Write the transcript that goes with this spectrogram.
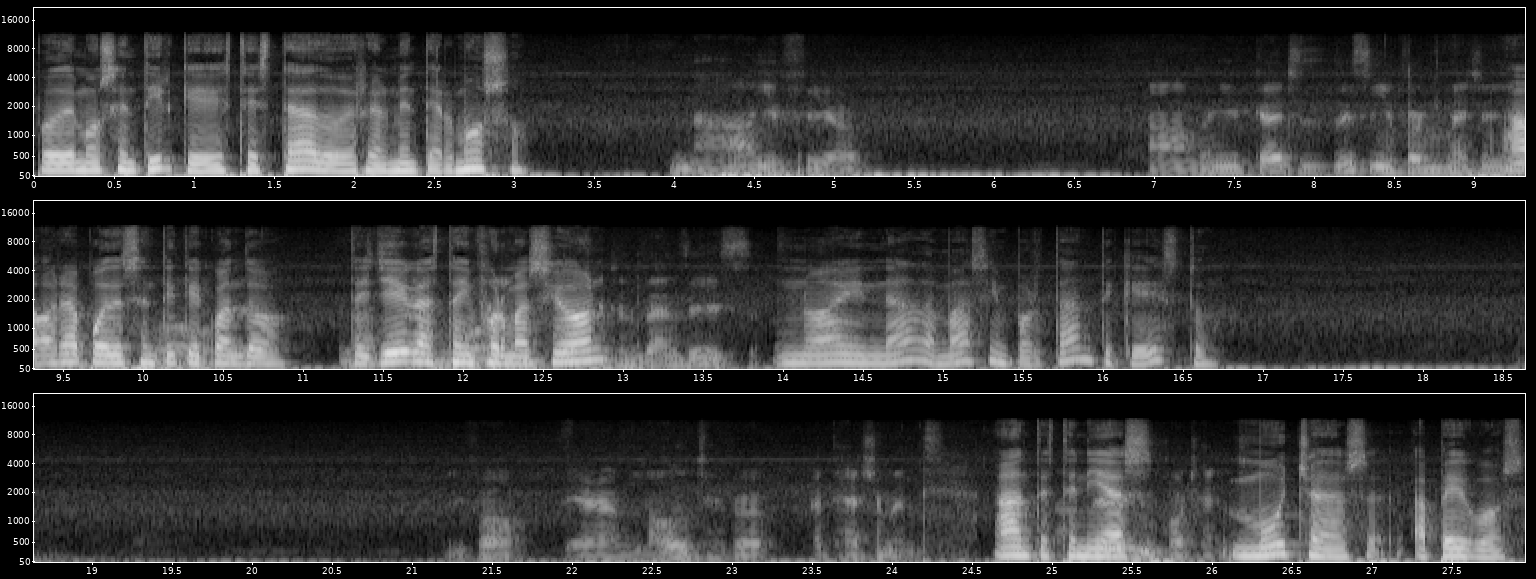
podemos sentir que este estado es realmente hermoso. You Ahora puedes sentir que "Oh, cuando there's te llega esta información, important than this." no hay nada más importante que esto. Antes tenías muchos apegos,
